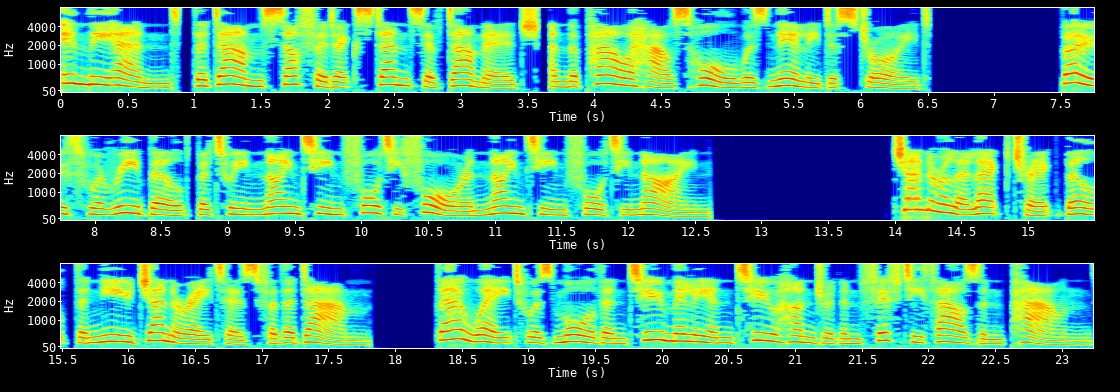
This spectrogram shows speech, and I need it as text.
In the end, the dam suffered extensive damage, and the powerhouse hall was nearly destroyed. Both were rebuilt between 1944 and 1949. General Electric built the new generators for the dam. Their weight was more than £2,250,000.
